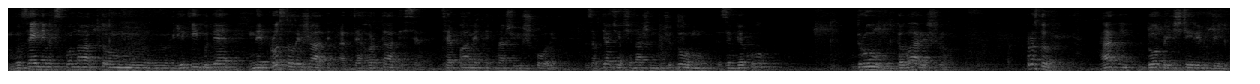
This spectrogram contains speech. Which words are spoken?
музейним експонатом, який буде не просто лежати, а буде гортатися. Це пам'ятник нашої школи, завдячуючи нашому чудовому земляку, другу, товаришу. Просто гарні, добрі, щирі людині.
